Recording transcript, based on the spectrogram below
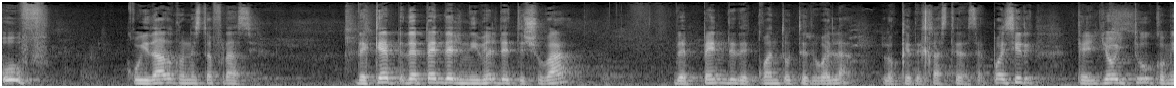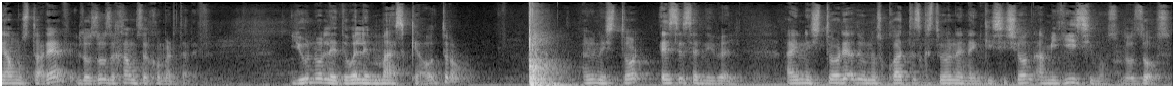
Uf, cuidado con esta frase. ¿De qué depende el nivel de Teshuvah? Depende de cuánto te duela lo que dejaste de hacer. Puede decir que yo y tú comíamos taref los dos dejamos de comer taref. Y uno le duele más que a otro. Hay una historia, ese es el nivel. Hay una historia de unos cuates que estuvieron en la Inquisición, amiguísimos los dos.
